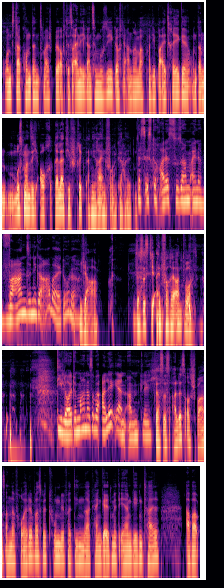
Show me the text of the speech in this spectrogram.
Und da kommt dann zum Beispiel auf das eine die ganze Musik, auf der andere macht man die Beiträge und dann muss man sich auch relativ strikt an die Reihenfolge halten. Das ist doch alles zusammen eine wahnsinnige Arbeit, oder? Ja, das ist die einfache Antwort. Die Leute machen das aber alle ehrenamtlich. Das ist alles aus Spaß an der Freude, was wir tun. Wir verdienen da kein Geld mit, eher im Gegenteil. Aber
